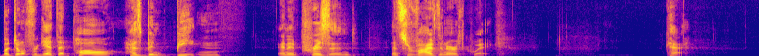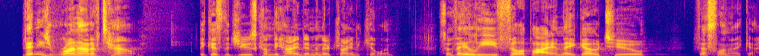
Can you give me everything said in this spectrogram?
But don't forget that Paul has been beaten and imprisoned and survived an earthquake. Okay. Then he's run out of town because the Jews come behind him and they're trying to kill him. So they leave Philippi and they go to Thessalonica.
